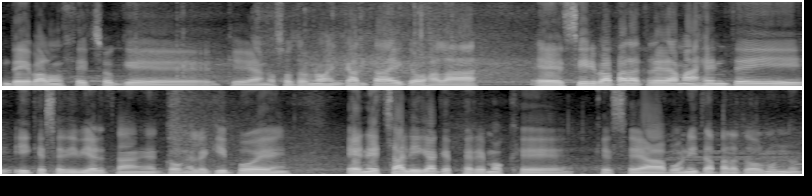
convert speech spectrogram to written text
de baloncesto que, a nosotros nos encanta y que ojalá eh, sirva para atraer a más gente y, que se diviertan con el equipo en, esta liga que esperemos que sea bonita para todo el mundo.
